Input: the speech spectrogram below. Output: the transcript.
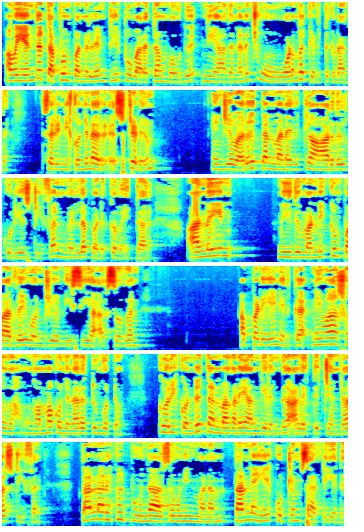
அவன் எந்த தப்பும் பண்ணலன்னு தீர்ப்பு வரத்தான் போகுது. நீ அதை நினைச்சு உன் உடம்ப கெடுத்துக்கிடாத. சரி நீ கொஞ்ச நேரம் ரெஸ்ட் எடு. என்றவாறு தன் மனைவிக்கு ஆறுதல் கூறிய ஸ்டீஃபன் மெல்ல படுக்க வைத்தார். அன்னையின் மீது மன்னிக்கும் பார்வை ஒன்றிய வீசிய அசோகன் அப்படியே நிற்க நீ வா அசோகா உங்க அம்மா கொஞ்ச நேரம் தூங்கட்டும் கூறிக்கொண்டு தன் மகனை அங்கிருந்து அழைத்துச் சென்றார் ஸ்டீஃபன் தன் அறைக்குள் புகுந்த அசோகனின் மனம் தன்னையே குற்றம் சாட்டியது.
